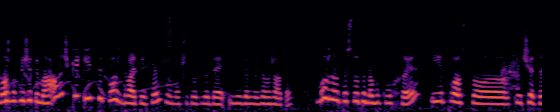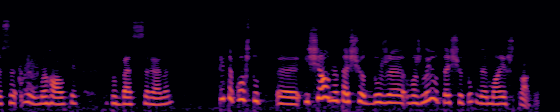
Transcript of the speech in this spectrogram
Можна включити мигалочки і також давайте їх вимкнемо, що тут людей, людям не заважати. Можна натиснути на букву Х і просто включити ну, мигалки, тобто без сирени. І також тут е, і ще одне те, що дуже важливо, те, що тут немає штрафів.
